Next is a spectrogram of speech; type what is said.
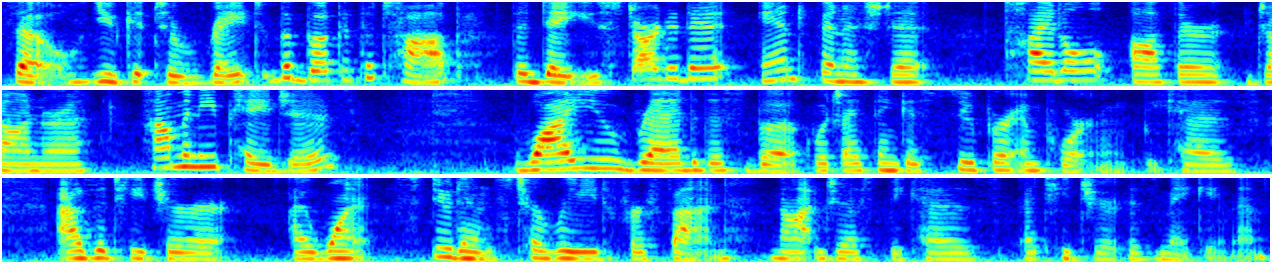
So you get to rate the book at the top, the date you started it and finished it, title, author, genre, how many pages, why you read this book, which I think is super important because as a teacher, I want students to read for fun, not just because a teacher is making them.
